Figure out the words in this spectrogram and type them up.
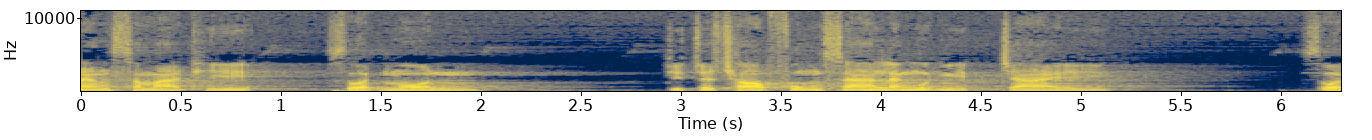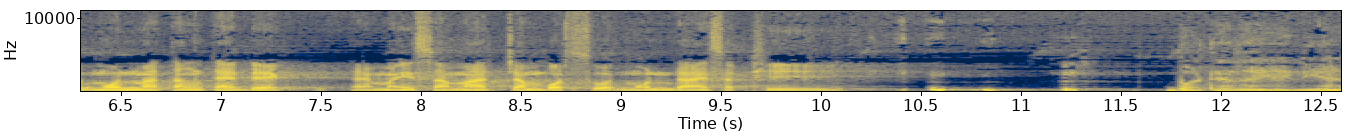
นั่งสมาธิ สวดมนต์ จิตจะชอบฟุ้งซ่านและหงุดหงิดใจ สวดมนต์มาตั้งแต่เด็ก แต่ไม่สามารถจำบทสวดมนต์ได้สักที บทอะไรอันเนี้ย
